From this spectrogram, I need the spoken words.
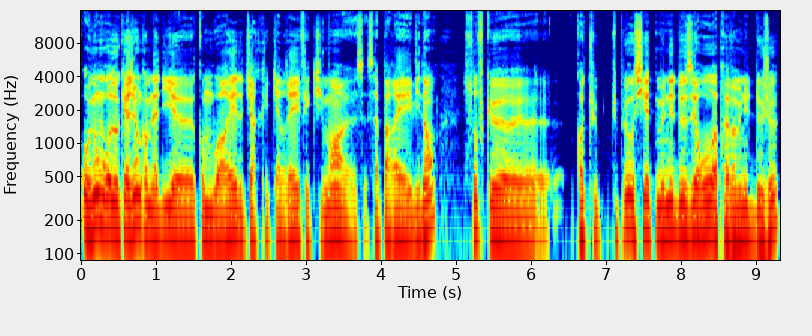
au nombre d'occasions, comme l'a dit euh, Comboiré, de tirs cadrés, effectivement, euh, ça, ça paraît évident. Sauf que euh, quand tu, tu peux aussi être mené 2-0 après 20 minutes de jeu,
